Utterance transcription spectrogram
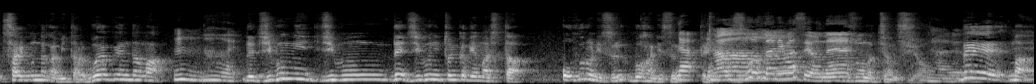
財布の中見たら500円玉。うん。はいで自分に自分で自分に問いかけましたお風呂にする？ご飯にする？って そうなりますよね。そうなっちゃうんですよ。でまあ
